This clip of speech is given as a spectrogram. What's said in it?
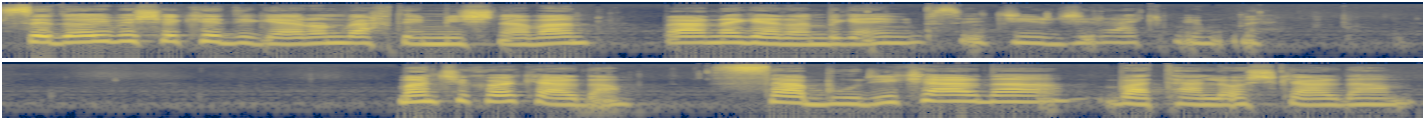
صدایی بشه که دیگران وقتی میشنون برنگردن بگن این مثل جیر جیرک میمونه. من چیکار کردم؟ صبوری کردم و تلاش کردم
